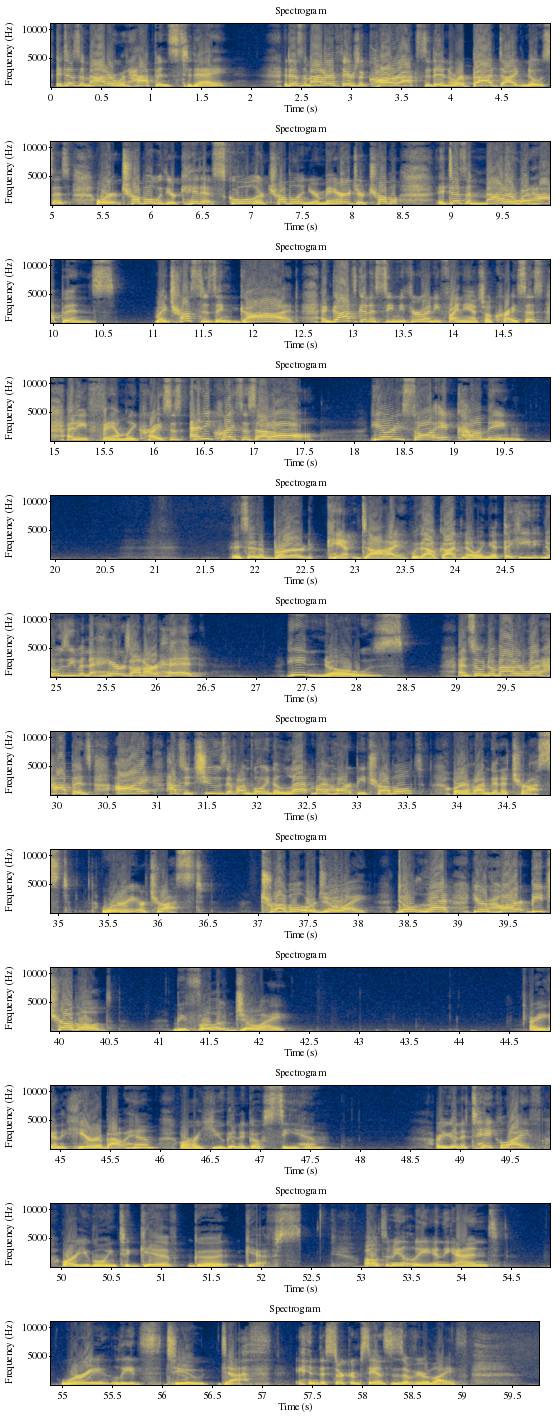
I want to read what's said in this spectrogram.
It doesn't matter what happens today. It doesn't matter if there's a car accident or a bad diagnosis or trouble with your kid at school or trouble in your marriage or trouble. It doesn't matter what happens. My trust is in God. And God's going to see me through any financial crisis, any family crisis, any crisis at all. He already saw it coming. It says a bird can't die without God knowing it, that He knows even the hairs on our head. He knows. And so, no matter what happens, I have to choose if I'm going to let my heart be troubled or if I'm going to trust. Worry or trust. Trouble or joy. Don't let your heart be troubled. Be full of joy. Are you going to hear about him or are you going to go see him? Are you going to take life or are you going to give good gifts? Ultimately, in the end, worry leads to death in the circumstances of your life.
